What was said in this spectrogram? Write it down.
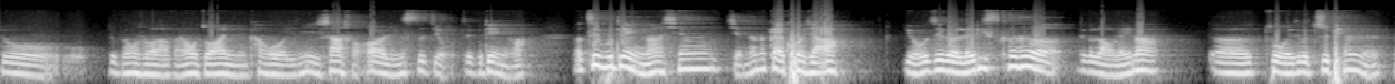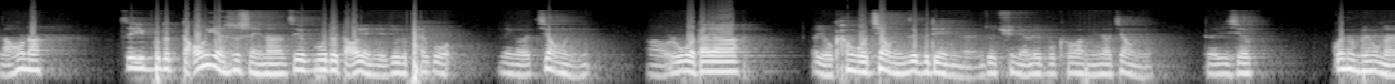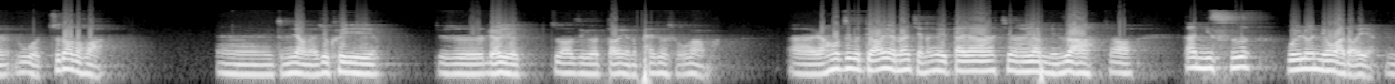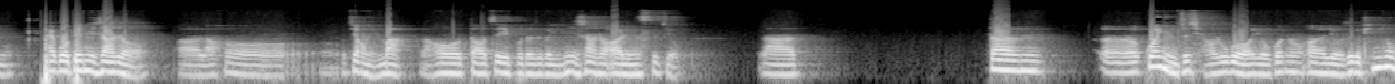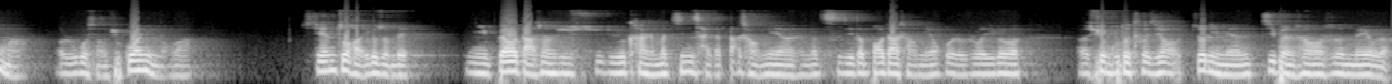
就就不用说了，反正我昨晚已经看过《银翼杀手二零四九》这部电影了。那这部电影呢，先简单的概括一下啊，由这个雷利斯科特这个老雷呢，呃，作为这个制片人，然后呢，这一部的导演是谁呢？这部的导演也就是拍过那个《降临》。啊，如果大家有看过《降临》这部电影的，就去年那部科幻名叫《降临》的一些观众朋友们，如果知道的话，嗯，怎么讲呢？就可以就是了解知道这个导演的拍摄手法嘛。呃，然后这个导演呢，简单给大家介绍一下名字啊，叫丹尼斯·维伦纽瓦导演，嗯，拍过《边境杀手》啊，然后《降临》吧，然后到这一部的这个《银翼杀手二零四九》，那。但，呃，观影之前，如果有观众，呃，有这个听众嘛，呃，如果想去观影的话，先做好一个准备，你不要打算去去去看什么精彩的大场面啊，什么刺激的爆炸场面，或者说一个呃炫酷的特效，这里面基本上是没有的，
